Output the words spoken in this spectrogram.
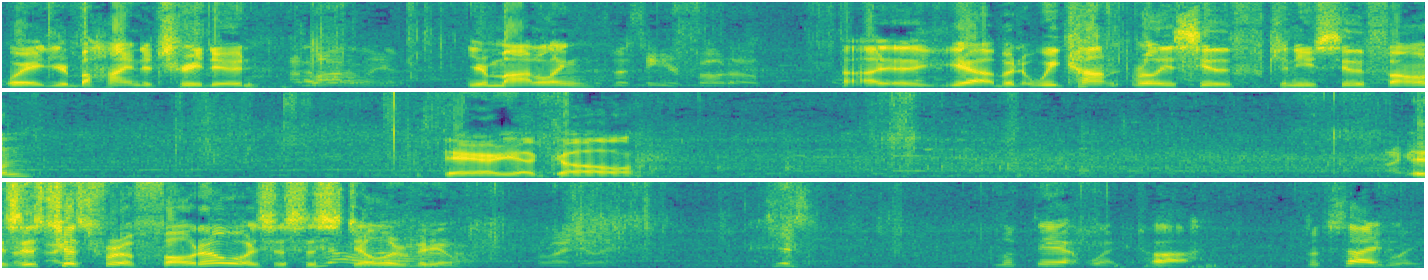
Wait, you're behind a tree, dude. I'm modeling. You're modeling? I've seen your photo. Uh, yeah, but we can't really see the. Can you see the phone? There you go. Is start- this just for a photo, or is this a No, still no, or video? no. What am I doing? Just look that way. Talk. Look sideways.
